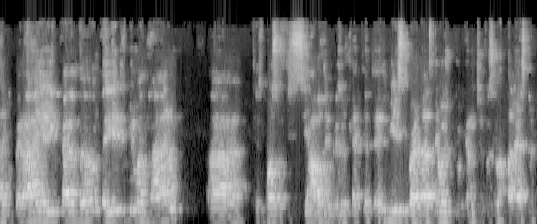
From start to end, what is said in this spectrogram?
recuperar, e aí o cara não, daí eles me mandaram a resposta oficial da empresa, eu quero ter até meses guardado até hoje, porque eu quero tipo, fazer uma palestra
